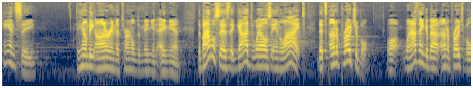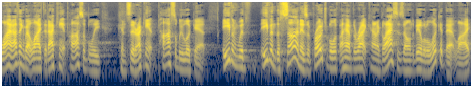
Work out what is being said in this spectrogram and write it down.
can see. To him be honor and eternal dominion. Amen. The Bible says that God dwells in light that's unapproachable. Well, when I think about unapproachable light, I think about light that I can't possibly consider. I can't possibly look at. Even with even the sun is approachable if I have the right kind of glasses on to be able to look at that light.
